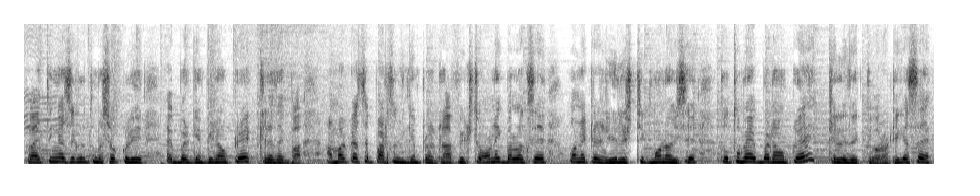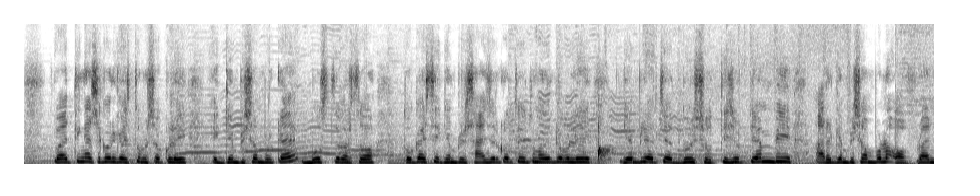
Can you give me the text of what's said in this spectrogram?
তো আই থিঙ্ক আশা করি তোমরা সকলেই একবার গেমটি ডাউনলোড করে খেলে দেখবা। আমার কাছে পার্সোনালি গেমটার গ্রাফিক্সটা অনেক ভালো লাগছে, অনেকটা রিয়েলিস্টিক মনে হয়েছে। তো তুমি একবার ডাউনলোড করে খেলে দেখতে পারো, ঠিক আছে? তো আই থিঙ্ক আশা করি গাইস তোমরা সকলেই এই গেমটি সম্পর্কে বুঝতে পারছ। তো গাইস এই গেমটির সাইজের করতে তোমাদেরকে বলি গেমটি হচ্ছে দুইশো তেষট্টি এমবি আর গেমটি সম্পূর্ণ অফলাইন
